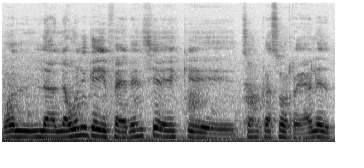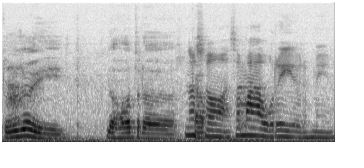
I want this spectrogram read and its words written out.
Vos, la, la única diferencia es que son casos reales de tuyo y los otros... No son, son más aburridos los míos.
